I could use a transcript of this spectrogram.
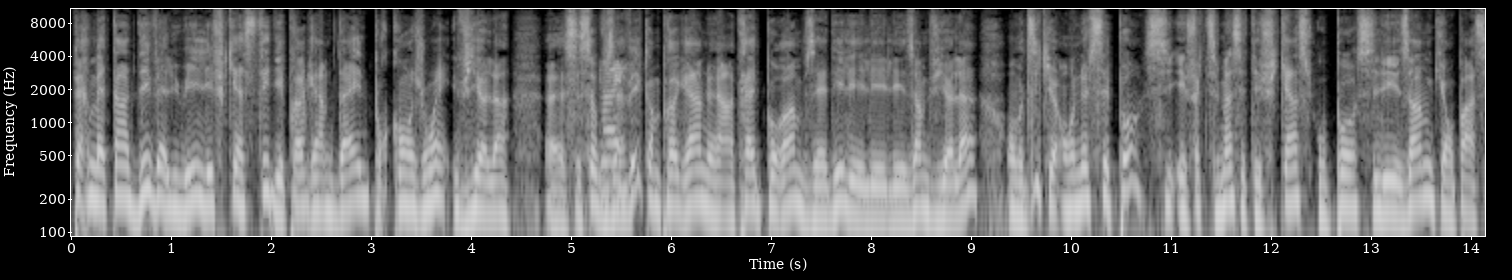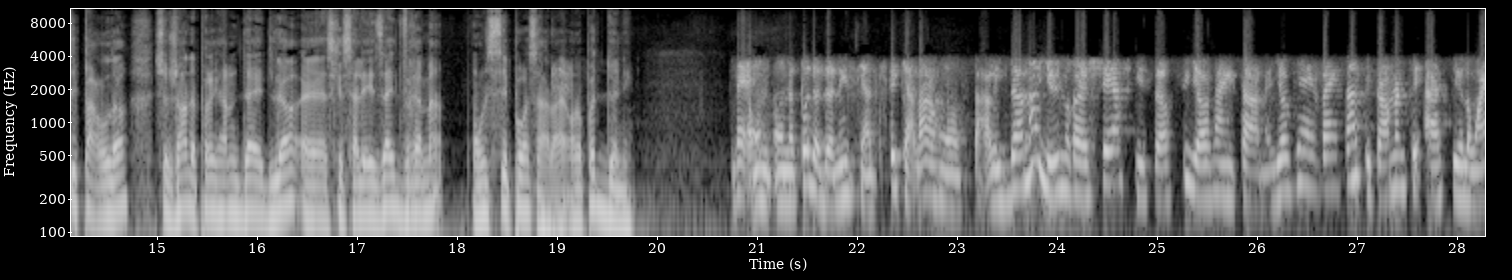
permettant d'évaluer l'efficacité des programmes d'aide pour conjoints violents. Euh, c'est ça, vous avez comme programme Entraide pour hommes, vous aidez les, les, les hommes violents. On dit qu'on ne sait pas si effectivement c'est efficace ou pas. Si les hommes qui ont passé par là, ce genre de programme d'aide-là, euh, est-ce que ça les aide vraiment? On ne le sait pas, ça a l'air. On n'a pas de données. Ben, on n'a pas de données scientifiques à l'heure où on se parle. Évidemment, il y a une recherche qui est sortie il y a 20 ans, mais il y a 20 ans, c'est quand même assez loin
